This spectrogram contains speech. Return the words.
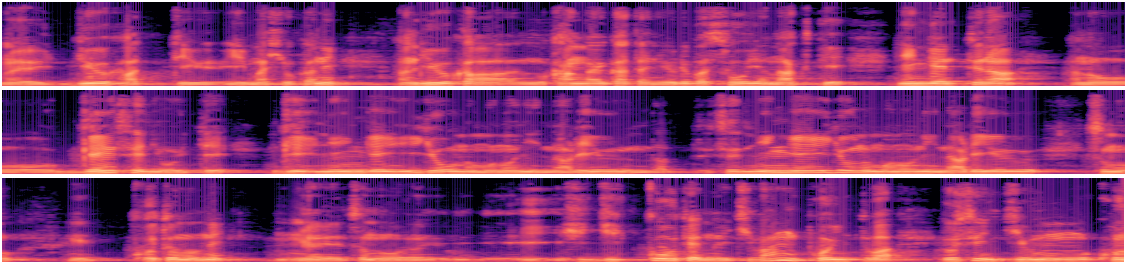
流派って言いましょうかね。流派の考え方によればそうじゃなくて、人間っていうのは、あの、現世において人間以上のものになり得るんだって。人間以上のものになり得る、その、ことのね、その、実行点の一番のポイントは、要するに自分を粉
